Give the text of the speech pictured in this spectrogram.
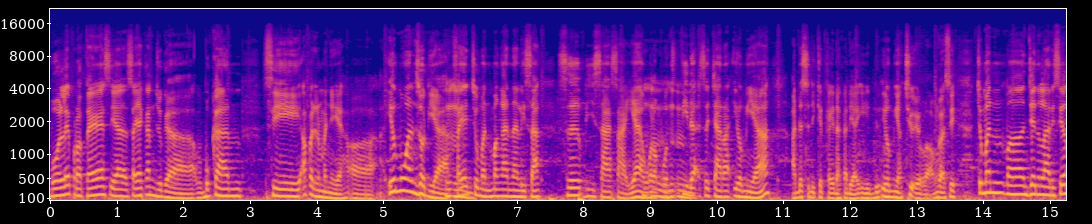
boleh protes ya saya kan juga bukan si apa namanya ya eh, ilmuwan zodiak. Saya cuman menganalisa sebisa saya walaupun tidak secara ilmiah. Ada sedikit kaidah-kaidah il- ilmiah cuy lah enggak sih? Cuman mengeneralisir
